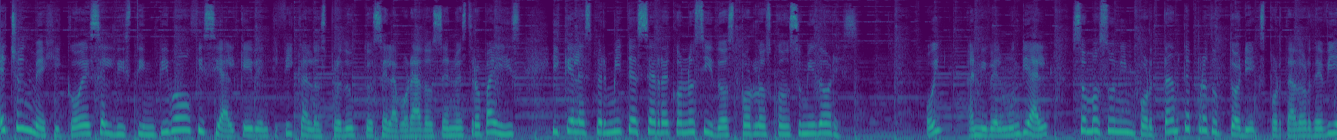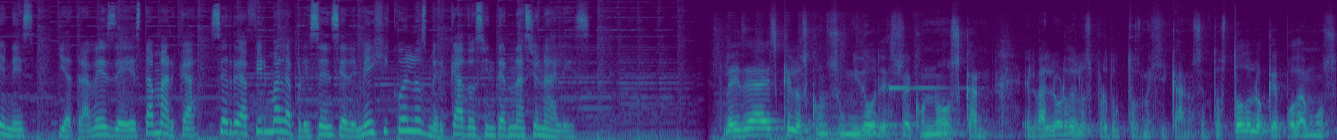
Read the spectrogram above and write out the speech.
Hecho en México es el distintivo oficial que identifica los productos elaborados en nuestro país y que les permite ser reconocidos por los consumidores. Hoy, a nivel mundial, somos un importante productor y exportador de bienes y a través de esta marca se reafirma la presencia de México en los mercados internacionales. La idea es que los consumidores reconozcan el valor de los productos mexicanos. Entonces, todo lo que podamos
